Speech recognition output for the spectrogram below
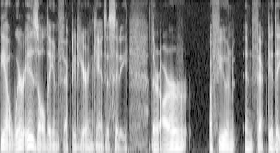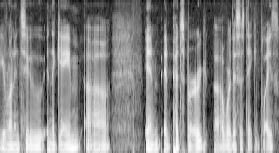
yeah, where is all the infected here in Kansas City? There are a few in, infected that you run into in the game uh, in in Pittsburgh, uh, where this is taking place.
